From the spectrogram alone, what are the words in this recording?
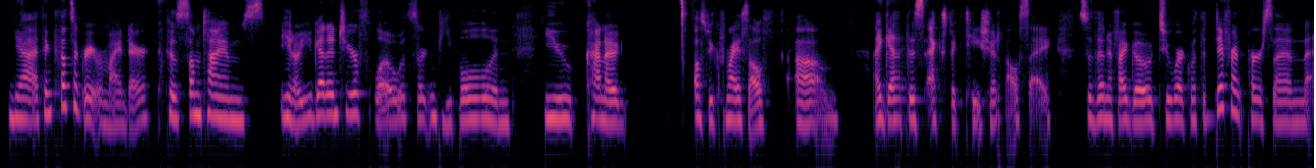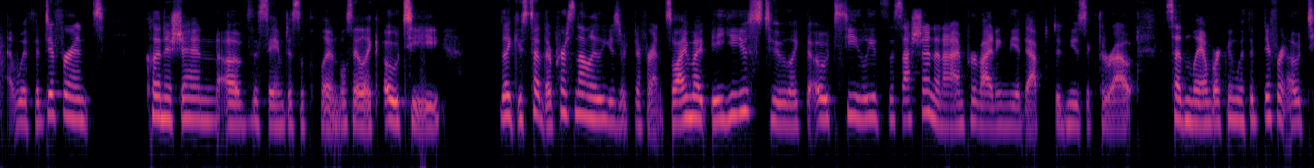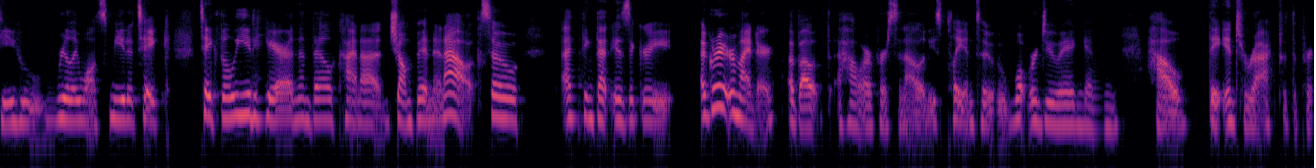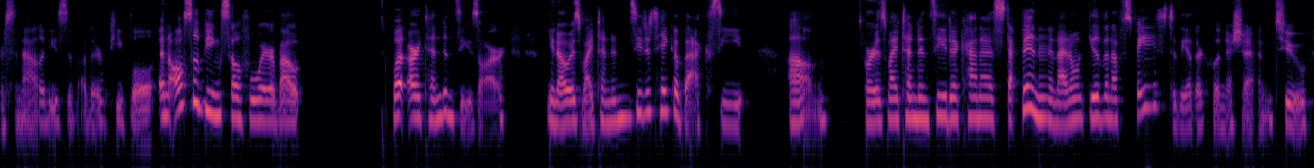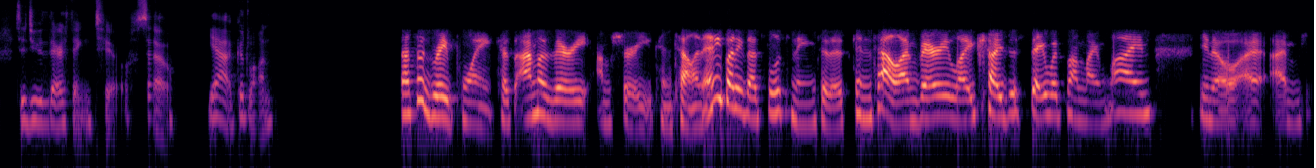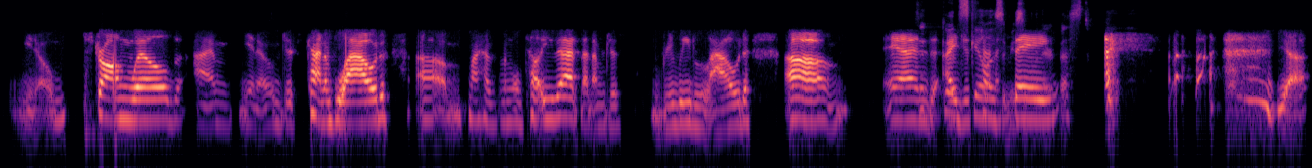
Yeah, I think that's a great reminder because sometimes, you know, you get into your flow with certain people and you kind of, I'll speak for myself. Um, I get this expectation, I'll say. So then if I go to work with a different person with a different clinician of the same discipline, we'll say like OT, like you said, their personalities are different. So I might be used to like the OT leads the session and I'm providing the adapted music throughout. Suddenly I'm working with a different OT who really wants me to take take the lead here and then they'll kind of jump in and out. So I think that is a great a great reminder about how our personalities play into what we're doing and how they interact with the personalities of other people. And also being self-aware about what our tendencies are. You know is my tendency to take a back seat um, or is my tendency to kind of step in and i don't give enough space to the other clinician to to do their thing too? So yeah good one that's a great point because I'm a very, I'm sure you can tell, and anybody that's listening to this can tell. I'm very like, I just say what's on my mind. You know, I, I'm, you know, strong willed. I'm, you know, just kind of loud. Um, my husband will tell you that, that I'm just really loud. Um, and I just kind of say, yeah,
